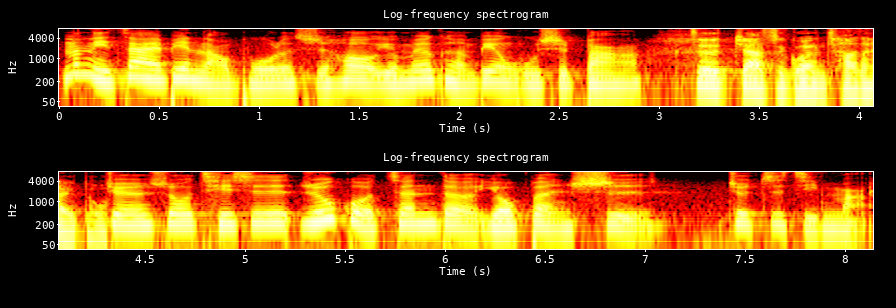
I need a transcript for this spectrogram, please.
那你再变老婆的时候，有没有可能变五十八？这价值观差太多。觉得说，其实如果真的有本事，就自己买。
